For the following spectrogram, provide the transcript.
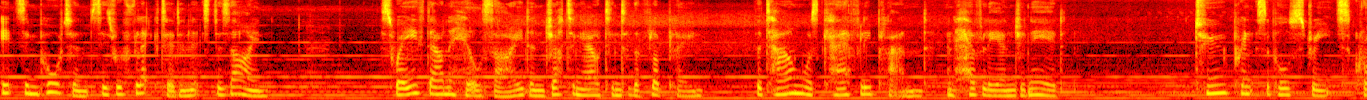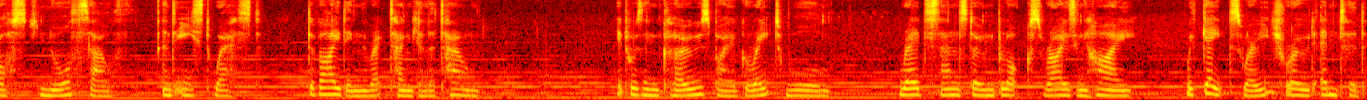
Its importance is reflected in its design. Swathed down a hillside and jutting out into the floodplain, the town was carefully planned and heavily engineered. Two principal streets crossed north south and east west, dividing the rectangular town. It was enclosed by a great wall, red sandstone blocks rising high, with gates where each road entered.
